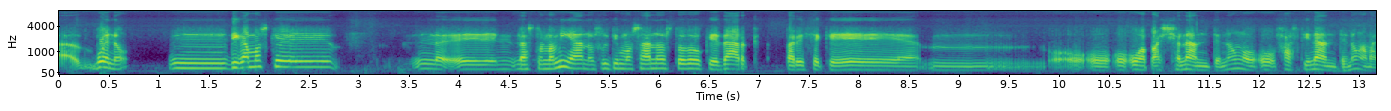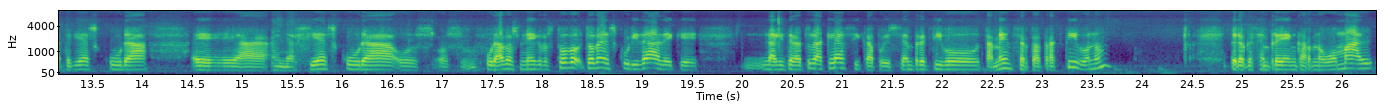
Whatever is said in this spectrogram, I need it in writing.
ah, bueno, mm, digamos que mm, eh, na astronomía nos últimos anos todo o que Dark parece que é mm, o, o, o apasionante, non? O, o fascinante, non? A materia escura, eh, a, a enerxía escura, os, os furados negros, todo, toda a escuridade que na literatura clásica pois sempre tivo tamén certo atractivo, non? pero que sempre encarnou o mal.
